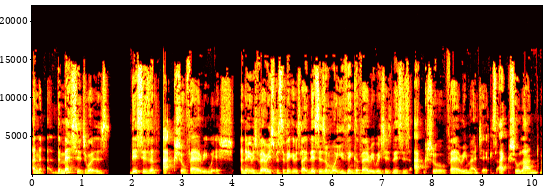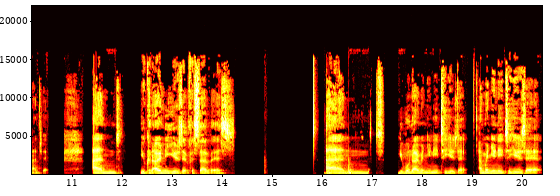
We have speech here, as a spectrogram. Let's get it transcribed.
And the message was, "This is an actual fairy wish," and it was very specific. It was like, "This isn't what you think a fairy wish is. This is actual fairy magic. It's actual land magic, and you can only use it for service, and you will know when you need to use it." And when you need to use it,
